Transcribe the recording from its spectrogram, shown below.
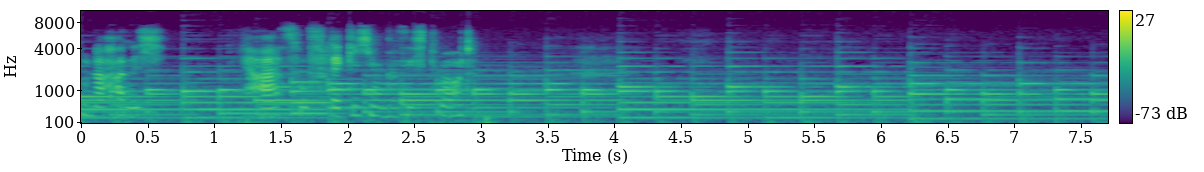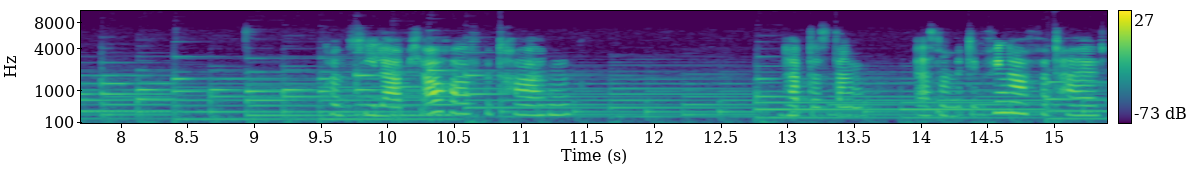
und nachher nicht ja, so fleckig im Gesicht wird. Concealer habe ich auch aufgetragen und habe das dann erstmal mit dem Finger verteilt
